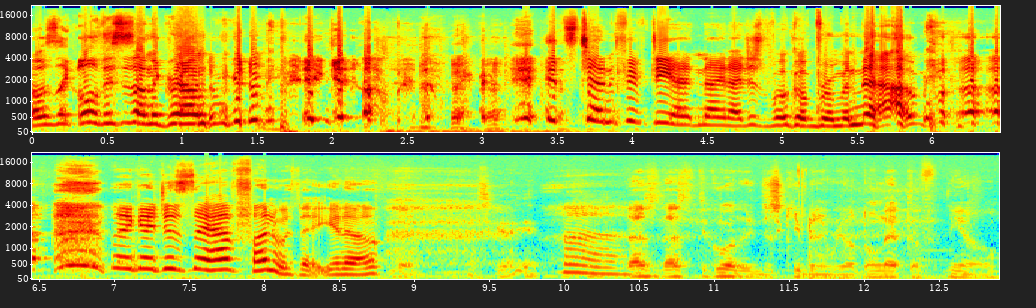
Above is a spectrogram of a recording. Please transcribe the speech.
I was like, oh, this is on the ground. I'm gonna pick it up. it's 10:50 at night. I just woke up from a nap. like I just I have fun with it, you know. That's great. that's that's the cool thing. Just keeping it real. Don't let the you know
